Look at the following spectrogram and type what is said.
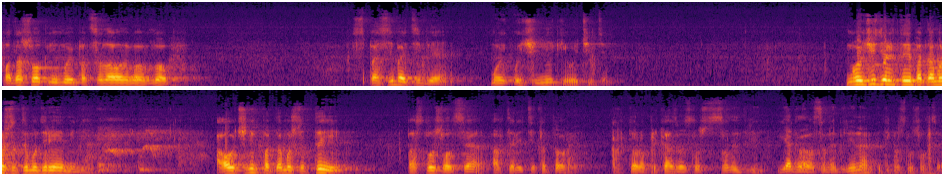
подошел к нему и поцеловал его в лоб. Спасибо тебе, мой ученик и учитель. Мой учитель ты, потому что ты мудрее меня. А ученик, потому что ты послушался авторитета Торы которого приказывает слушаться Санедрин. Я глава Санедрина, и ты послушался.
